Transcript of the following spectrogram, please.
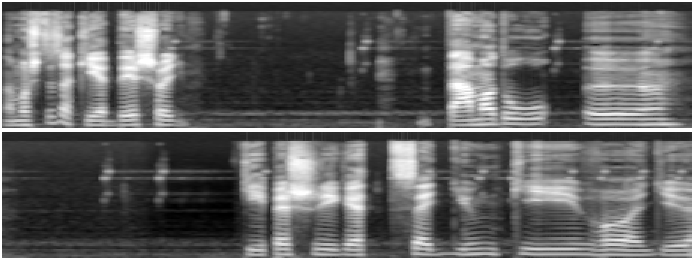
Na most ez a kérdés, hogy támadó ö, képességet szedjünk ki, vagy...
